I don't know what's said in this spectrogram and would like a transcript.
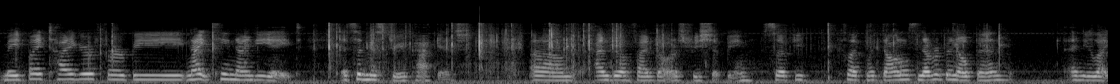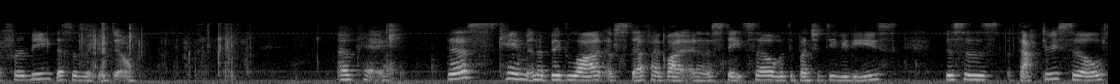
Made by Tiger Furby, 1998. It's a mystery package. Um, I'm doing $5 free shipping. So if you collect McDonald's, never been open, and you like Furby, this is a good deal. Okay, this came in a big lot of stuff I bought at an estate sale with a bunch of DVDs. This is factory sealed,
